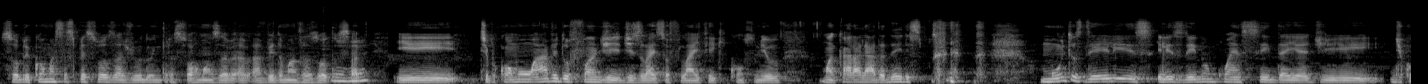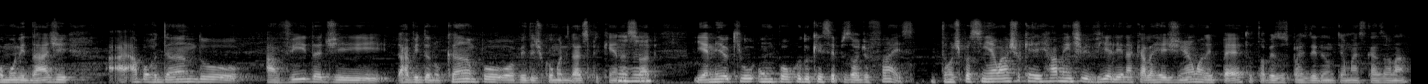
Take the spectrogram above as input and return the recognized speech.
sobre como essas pessoas ajudam e transformam a, a vida umas às outras, Uhum. sabe? E, tipo, como um ávido fã de, de Slice of Life que consumiu uma caralhada deles, muitos deles, eles lidam com essa ideia de, de comunidade abordando a vida de a vida no campo ou a vida de comunidades pequenas, Uhum. sabe? E é meio que um pouco do que esse episódio faz. Então, tipo assim, eu acho que ele realmente vivia ali naquela região, ali perto. Talvez os pais dele não tenham mais casa lá.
